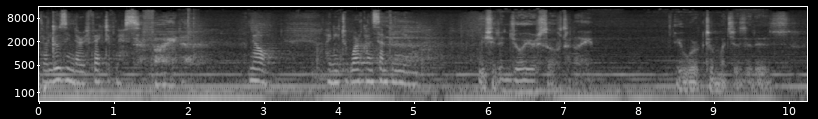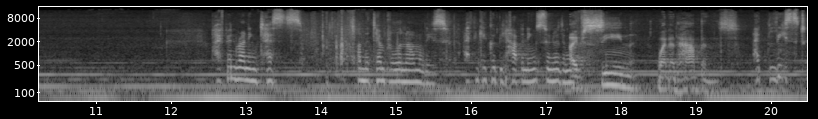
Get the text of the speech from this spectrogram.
They're losing their effectiveness. Fine. No. I need to work on something new. You should enjoy yourself tonight. You work too much as it is. I've been running tests on the temporal anomalies. I think it could be happening sooner than we... I've seen when it happens. At least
